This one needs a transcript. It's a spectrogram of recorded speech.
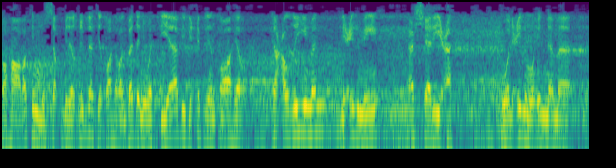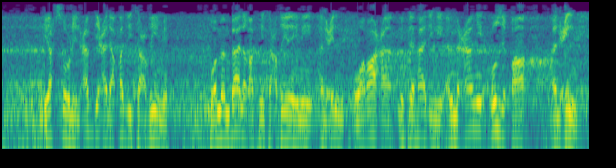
طهارة مستقبل القبلة طاهر البدن والثياب بحبل طاهر تعظيما لعلم الشريعة. والعلم إنما يحصل للعبد على قدر تعظيمه ومن بالغ في تعظيم العلم وراعى مثل هذه المعاني رزق العلم.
